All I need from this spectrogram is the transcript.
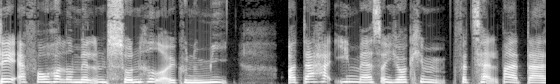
det er forholdet mellem sundhed og økonomi. Og der har I, Mads og Joachim, fortalt mig, at der,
